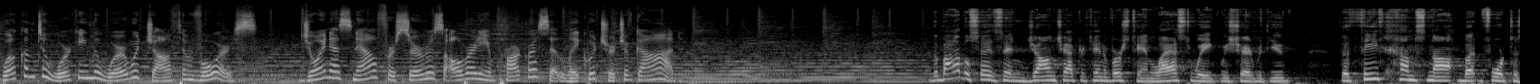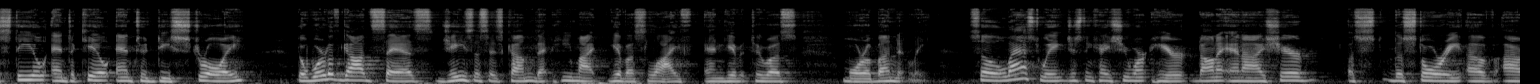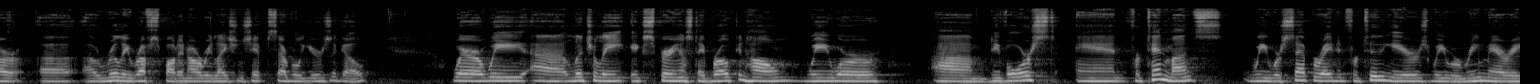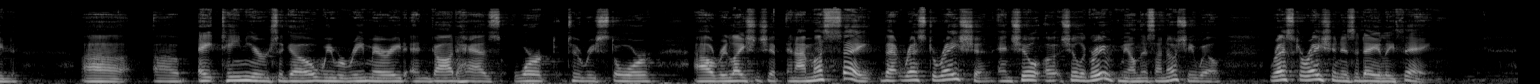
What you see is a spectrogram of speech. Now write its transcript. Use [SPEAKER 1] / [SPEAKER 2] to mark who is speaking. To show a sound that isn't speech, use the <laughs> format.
[SPEAKER 1] Welcome to Working the Word with Jonathan Vorse. Join us now for service already in progress at Lakewood Church of God.
[SPEAKER 2] The Bible says in John chapter 10 and verse 10, last week we shared with you, the thief comes not but for to steal and to kill and to destroy. The Word of God says Jesus has come that He might give us life and give it to us more abundantly. So last week, just in case you weren't here, Donna and I shared a, the story of our uh, a really rough spot in our relationship several years ago, where we uh, literally experienced a broken home. We were um, divorced, and for ten months we were separated for two years. We were remarried. Uh, uh, 18 years ago, we were remarried, and God has worked to restore our relationship. And I must say that restoration, and she'll, uh, she'll agree with me on this, I know she will, restoration is a daily thing.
